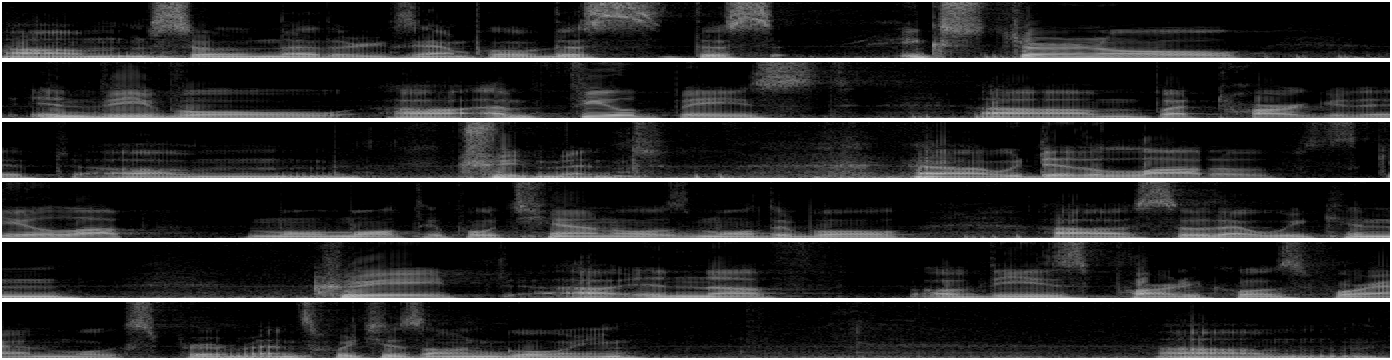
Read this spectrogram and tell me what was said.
Um, so another example of this, this external in vivo uh, um, field-based um, but targeted um, treatment. Uh, we did a lot of scale up, multiple channels, multiple, uh, so that we can create uh, enough of these particles for animal experiments, which is ongoing. Um,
